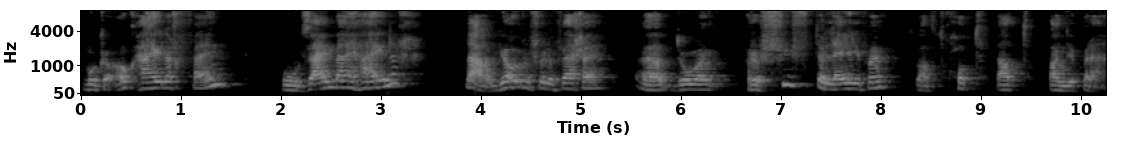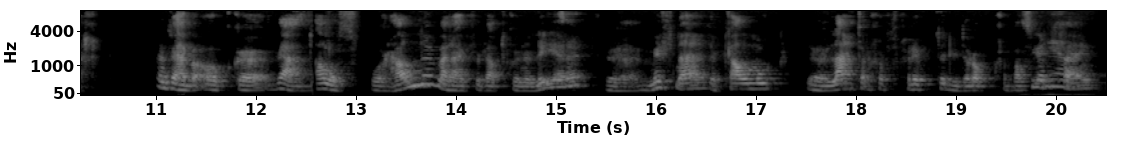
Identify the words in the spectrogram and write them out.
moeten ook heilig zijn. Hoe zijn wij heilig? Nou, Joden zullen zeggen uh, door precies te leven zoals God dat van je vraagt. En we hebben ook uh, ja, alles voorhanden waaruit we dat kunnen leren. De Misna, de Talmud, de latere geschriften die erop gebaseerd zijn.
